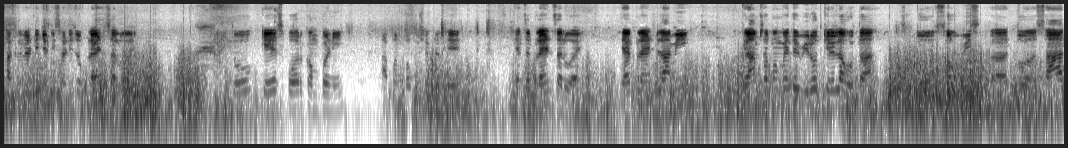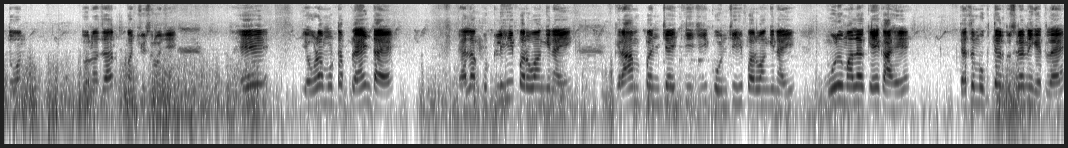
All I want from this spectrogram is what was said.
साखरेनाटी जेटीसाठी जो प्लॅन चालू आहे तो के एस पॉवर कंपनी आपण बघू शकता हे त्यांचा प्लॅन चालू आहे. त्या प्लॅनला आम्ही ग्रामसभामध्ये विरोध केलेला होता. तो सव्वीस दो सहा दोन दोन हजार पंचवीस रोजी. हे एवढा मोठा प्लॅन्ट आहे. याला कुठलीही परवानगी नाही. ग्रामपंचायतीची कोणतीही परवानगी नाही. मूळ मालक एक आहे. त्याचं मुख्तार दुसऱ्याने घेतलं आहे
